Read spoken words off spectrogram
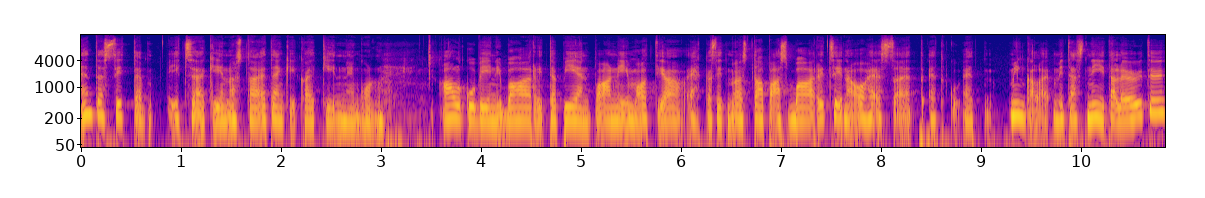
Entäs sitten itseä kiinnostaa etenkin kaikki niin kuin alkuviinibaarit ja pienpanimot ja ehkä sitten myös tapasbaarit siinä ohessa, että et, et, minkäla- mitäs niitä löytyy,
